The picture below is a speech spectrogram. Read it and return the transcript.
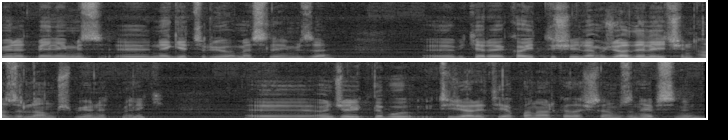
Yönetmeliğimiz e, ne getiriyor mesleğimize? E, bir kere kayıt dışıyla mücadele için hazırlanmış bir yönetmelik. E, öncelikle bu ticareti yapan arkadaşlarımızın hepsinin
